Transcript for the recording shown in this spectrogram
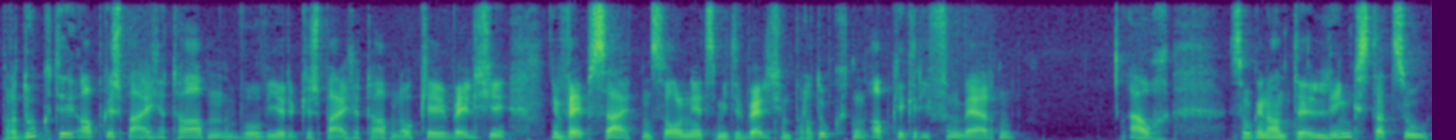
Produkte abgespeichert haben, wo wir gespeichert haben, okay, welche Webseiten sollen jetzt mit welchen Produkten abgegriffen werden. Auch sogenannte Links dazu.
